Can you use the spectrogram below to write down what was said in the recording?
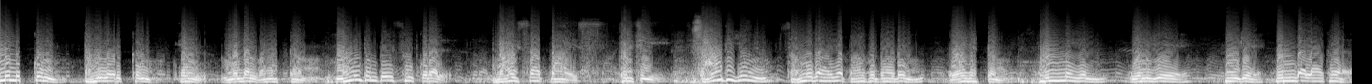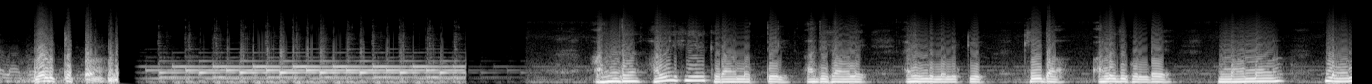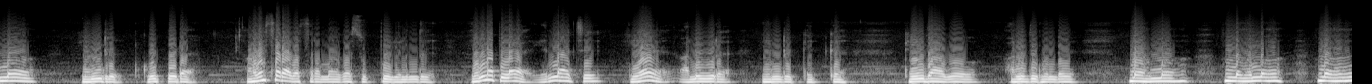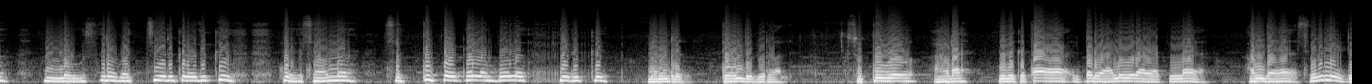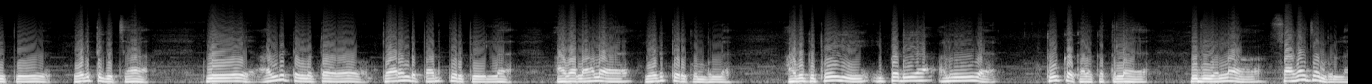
தமிழுக்கும் தமிழருக்கும் என் முதல் வணக்கம். மனிதன் பேசும் குரல் வாய்ஸ் ஆஃப் வாய்ஸ் திருச்சி. சாதியும் சமுதாய பாகுபாடும் ஓயட்டும். உண்மையின் ஒளியே இங்கே கும்பலாக ஒழிக்கட்டும் அந்த அழகிய கிராமத்தில் அதிகாலை ஐந்து மணிக்கு கீதா அழுது கொண்டு மாமா மாமா என்று கூப்பிட அவசர அவசரமாக சுப்பு எழுந்து என்ன பிள்ளை என்னாச்சு? ஏன் அழுகுற? என்று கேட்க கீதாவோ? அழுது கொண்டு மாமா மாமா நான் இந்த உசுரை வச்சு இருக்கிறதுக்கு பேசாம செத்து போயிடலாம் போல இருக்கு என்று தேம்புகிறாள். சுப்புவோ அட இதுக்கு தான் இப்படி அழுகுறாயா அந்த சிறுநீர் டிப்பு எடுத்துக்கிச்சா? நீ அங்கிட்டும் இங்கிட்டும் பிறண்டு படுத்திருப்பீல்ல? அதனால் எடுத்திருக்கும் புள்ள. அதுக்கு போய் இப்படியா அழுவ தூக்க கலக்கத்தில் இது எல்லாம் சகஜம் புள்ள.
